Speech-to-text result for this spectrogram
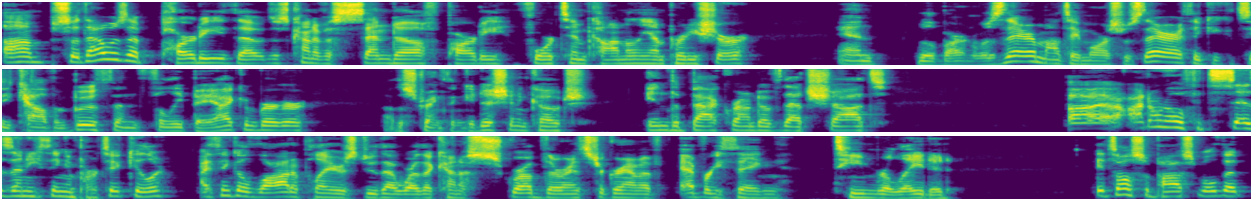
Um, so that was a party that was kind of a send off party for Tim Connolly, I'm pretty sure. And Will Barton was there, Monte Morris was there. I think you could see Calvin Booth and Felipe Eichenberger, uh, the strength and conditioning coach, in the background of that shot. Uh, I don't know if it says anything in particular. I think a lot of players do that where they kind of scrub their Instagram of everything team related. It's also possible that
